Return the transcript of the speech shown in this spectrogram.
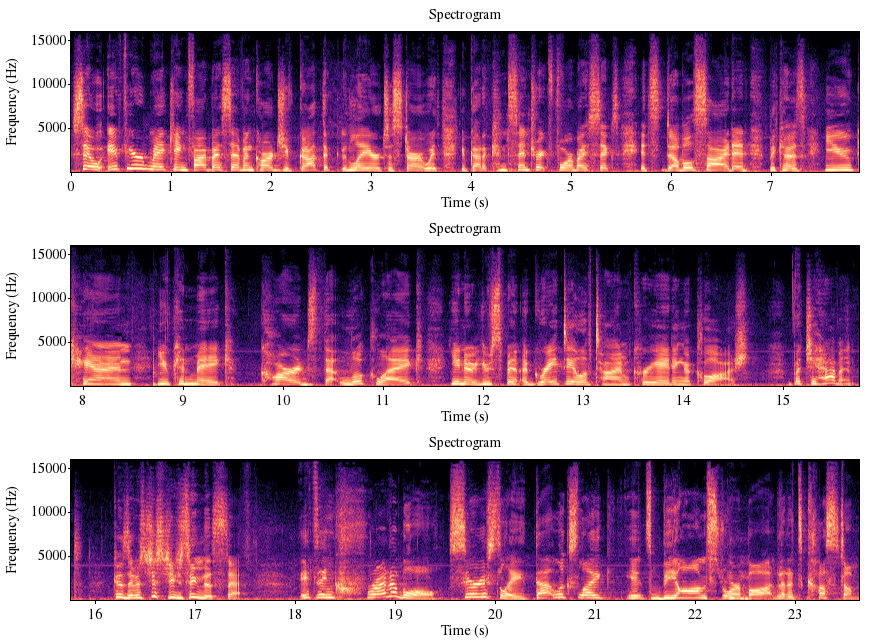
So if you're making five by seven cards, you've got the layer to start with. You've got a concentric four by six. It's double sided because you can you can make cards that look like you know you've spent a great deal of time creating a collage, but you haven't because it was just using this set. It's incredible. Seriously, that looks like it's beyond store mm-hmm. bought, that it's custom.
